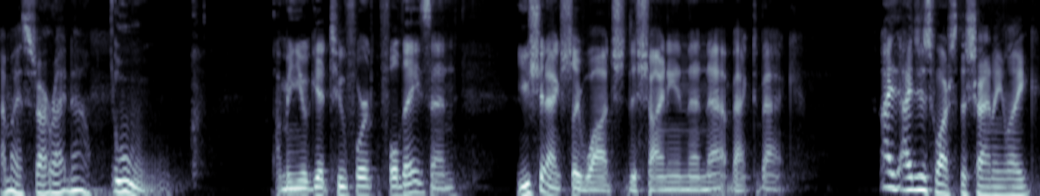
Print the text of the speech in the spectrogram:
I might start right now. Ooh. I mean, you'll get two full full days then. You should actually watch The Shining and then that back to back. I, I just watched The Shining like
